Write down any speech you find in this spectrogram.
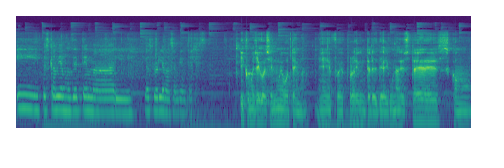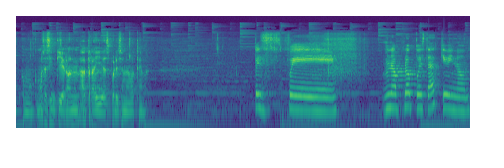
y pues cambiamos de tema al, los problemas ambientales. ¿Y cómo llegó ese nuevo tema? Eh, ¿Fue por algún interés de alguna de ustedes? ¿Cómo, cómo, ¿Cómo se sintieron atraídas por ese nuevo tema? Pues fue una propuesta que vino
